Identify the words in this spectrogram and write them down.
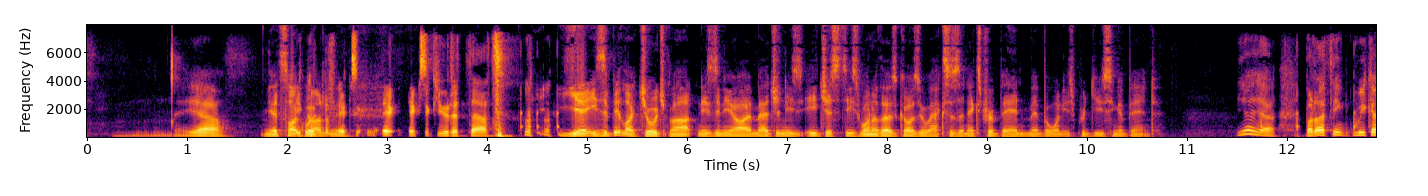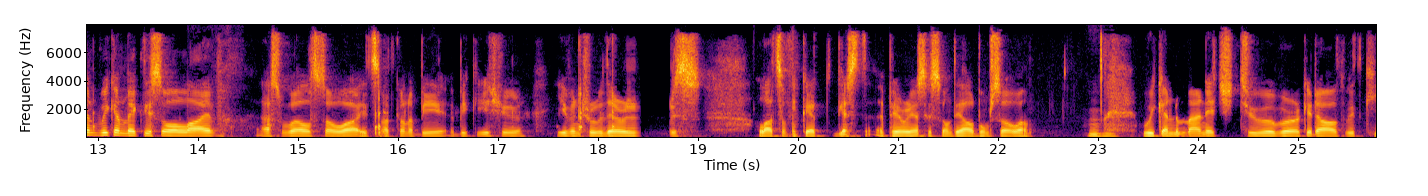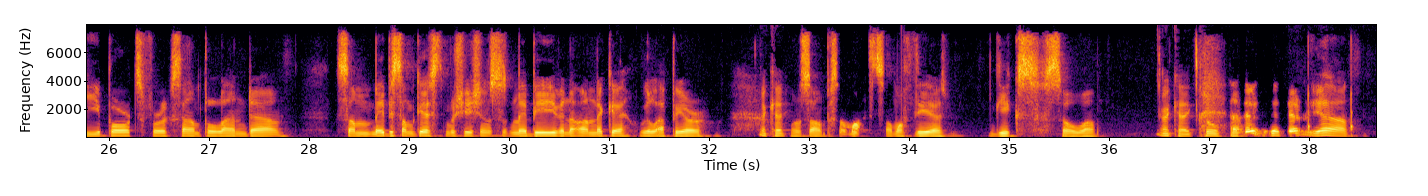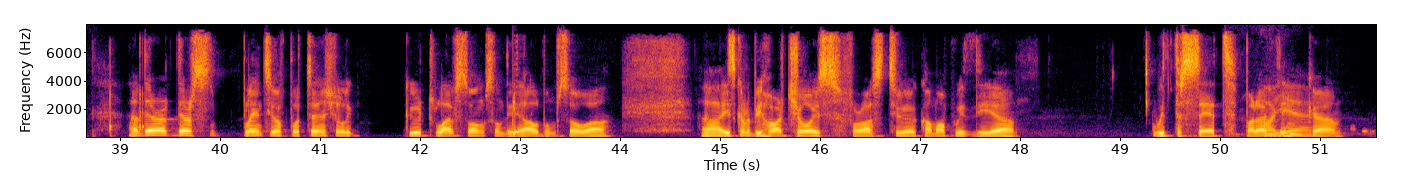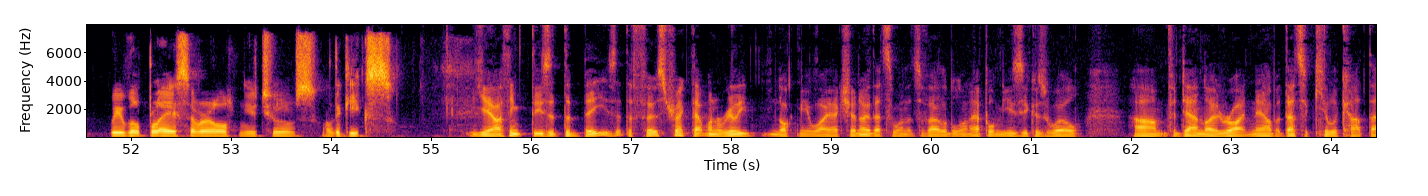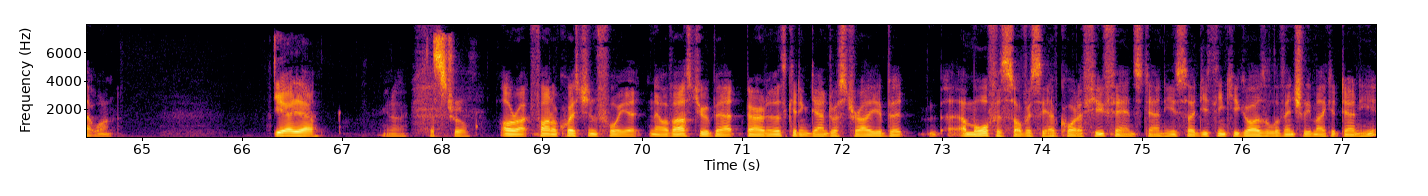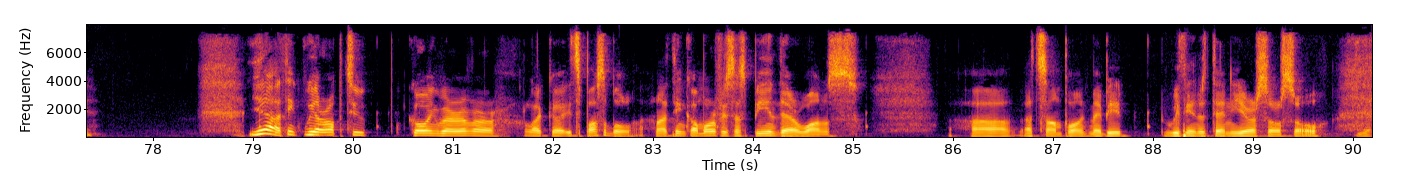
yeah, yeah, it's like he kind of ex- ex- executed that. yeah, he's a bit like George Martin, isn't he? I imagine he's he just he's one of those guys who acts as an extra band member when he's producing a band. Yeah, yeah, but I think we can we can make this all live as well, so uh, it's not going to be a big issue. Even though there is lots of get guest appearances on the album, so uh, mm-hmm. we can manage to work it out with keyboards, for example, and uh, some maybe some guest musicians, maybe even Anneke will appear okay. on some some of some of the uh, gigs. So uh, okay, cool. And there, there, yeah, and there are, there's plenty of potentially good live songs on the album. So uh, uh, it's going to be hard choice for us to uh, come up with the uh, with the set. But I oh, think yeah. Um, we will play several new tunes on the gigs. Yeah, I think is it the B? Is it the first track? That one really knocked me away. Actually, I know that's the one that's available on Apple Music as well um, for download right now. But that's a killer cut. That one. Yeah, yeah. You know, that's true. All right, final question for you. Now, I've asked you about Barren Earth getting down to Australia, but Amorphis obviously have quite a few fans down here. So, do you think you guys will eventually make it down here? Yeah, I think we are up to going wherever like uh, it's possible. And I think Amorphis has been there once uh, at some point, maybe within the 10 years or so. Yeah.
